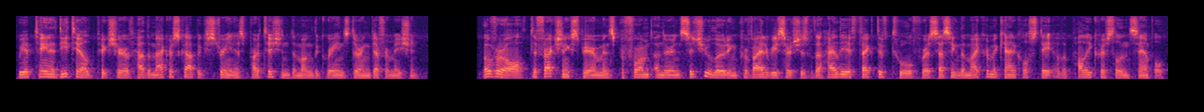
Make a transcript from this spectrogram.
we obtain a detailed picture of how the macroscopic strain is partitioned among the grains during deformation. Overall, diffraction experiments performed under in situ loading provide researchers with a highly effective tool for assessing the micromechanical state of a polycrystalline sample,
